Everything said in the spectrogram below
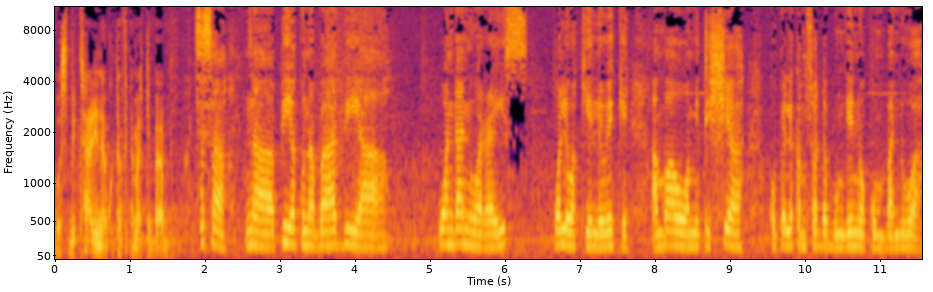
hospitali na kutafuta matibabu. Sasa na pia kuna baadhi ya wandani wa rais wale wakieleweke ambao wametishia kupeleka mswada bungeni wa kumbandua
